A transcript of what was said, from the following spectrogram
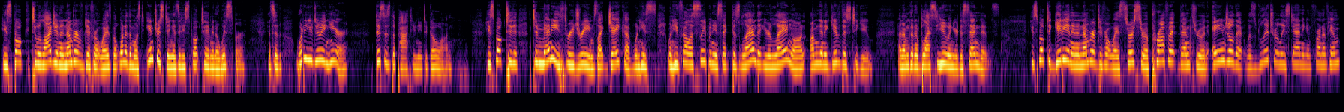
He spoke to Elijah in a number of different ways, but one of the most interesting is that he spoke to him in a whisper and said, What are you doing here? This is the path you need to go on. He spoke to, to many through dreams, like Jacob when, he's, when he fell asleep and he said, This land that you're laying on, I'm going to give this to you, and I'm going to bless you and your descendants. He spoke to Gideon in a number of different ways, first through a prophet, then through an angel that was literally standing in front of him.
